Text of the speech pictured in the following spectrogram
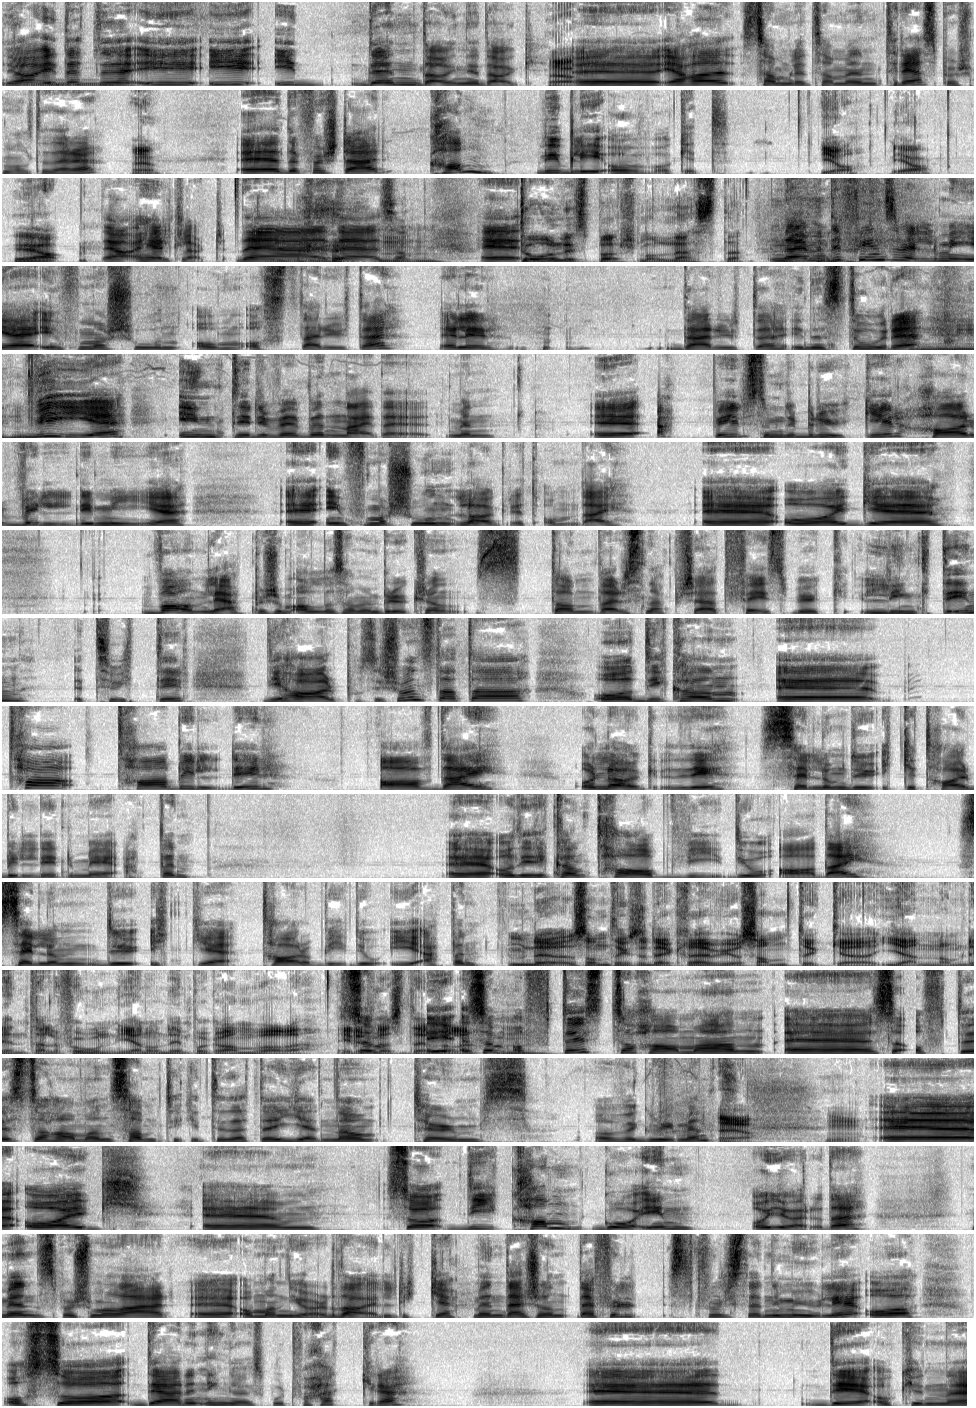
Ja, i, dette, i, i, i den dagen i dag. Ja. Eh, jeg har samlet sammen tre spørsmål til dere. Ja. Eh, det første er kan vi bli overvåket? Ja. Ja. Ja. Ja, helt klart. Det er, det er sånn. Eh, Dårlig spørsmål. Neste. Nei, men det fins veldig mye informasjon om oss der ute. Eller der ute, i den store, vide interweben. Nei, det, men eh, apper som du bruker, har veldig mye eh, informasjon lagret om deg. Eh, og eh, vanlige apper som alle sammen bruker, sånn standard Snapchat, Facebook, LinkedIn, Twitter, de har posisjonsdata, og de kan eh, ta, ta bilder av deg og lagre de selv om du ikke tar bilder med appen. Eh, og de kan ta opp video av deg selv om du ikke tar opp video i appen. Men det, sånne ting så det krever jo samtykke gjennom din telefon, gjennom din programvare. i de fleste tilfeller. som oftest så har man eh, Så oftest så har man samtykke til dette gjennom terms of agreement. Ja. Eh, og eh, Så de kan gå inn og gjøre det. Men spørsmålet er eh, om man gjør det da eller ikke. Men det er, sånn, det er full, fullstendig mulig, og også det er en inngangsport for hackere. Eh, det å kunne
